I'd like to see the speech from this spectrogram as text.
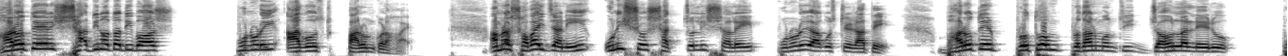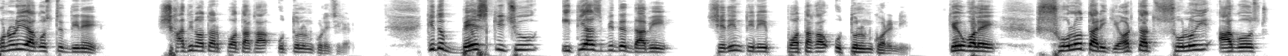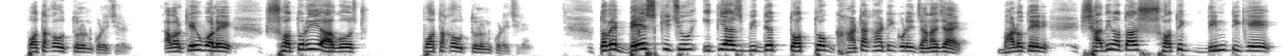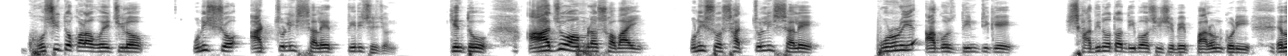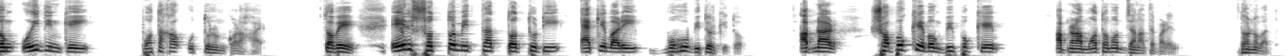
ভারতের স্বাধীনতা দিবস পনেরোই আগস্ট পালন করা হয়। আমরা সবাই জানি উনিশশো সাতচল্লিশ সালে পনেরোই আগস্টের রাতে ভারতের প্রথম প্রধানমন্ত্রী জওহরলাল নেহরু পনেরোই আগস্টের দিনে স্বাধীনতার পতাকা উত্তোলন করেছিলেন। কিন্তু বেশ কিছু ইতিহাসবিদদের দাবি সেদিন তিনি পতাকা উত্তোলন করেননি। কেউ বলে ষোলো তারিখে, অর্থাৎ ষোলোই আগস্ট পতাকা উত্তোলন করেছিলেন। আবার কেউ বলে সতেরোই আগস্ট পতাকা উত্তোলন করেছিলেন। তবে বেশ কিছু ইতিহাসবিদদের তথ্য ঘাঁটাঘাঁটি করে জানা যায়, ভারতের স্বাধীনতার সঠিক দিনটিকে ঘোষিত করা হয়েছিল উনিশশো আটচল্লিশ সালের তিরিশে জুন। কিন্তু আজও আমরা সবাই উনিশশো সাতচল্লিশ সালে পনেরোই আগস্ট দিনটিকে স্বাধীনতা দিবস হিসেবে পালন করি এবং ওই দিনকেই পতাকা উত্তোলন করা হয়। তবে এর সত্য মিথ্যার তথ্যটি একেবারেই বহু বিতর্কিত। আপনার সপক্ষে এবং বিপক্ষে আপনারা মতামত জানাতে পারেন। ধন্যবাদ।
